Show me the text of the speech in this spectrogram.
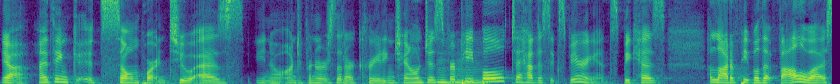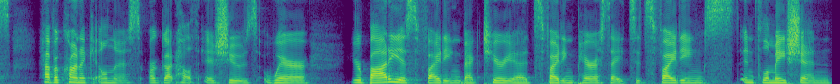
Yeah, I think it's so important too as, you know, entrepreneurs that are creating challenges for mm-hmm. people to have this experience because a lot of people that follow us have a chronic illness or gut health issues where your body is fighting bacteria, it's fighting parasites, it's fighting inflammation,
